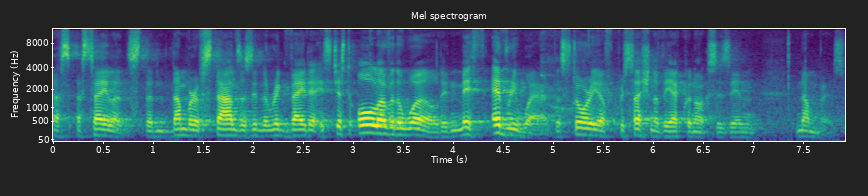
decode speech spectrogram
assailants, the number of stanzas in the Rig Veda, it's just all over the world, in myth everywhere. The story of precession of the equinoxes in numbers.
